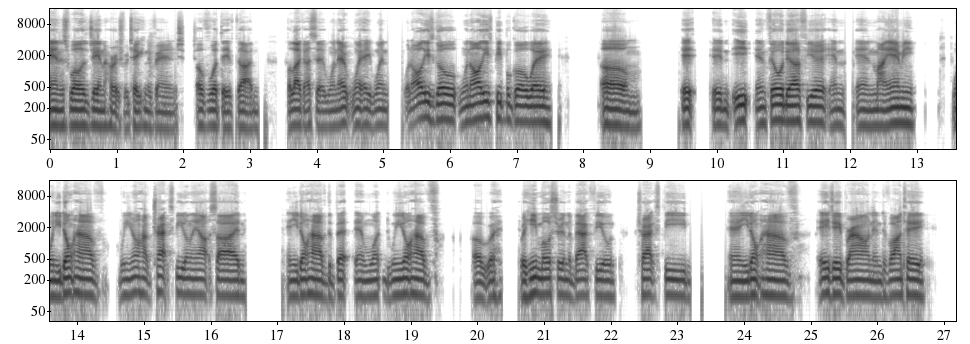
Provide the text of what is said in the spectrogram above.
and as well as Jalen Hurts for taking advantage of what they've gotten. But like I said, whenever when when when all these go when all these people go away, um, it in in Philadelphia and and Miami, when you don't have when you don't have track speed on the outside, and you don't have the bet and when you don't have uh, Raheem Mostert in the backfield, track speed, and you don't have AJ Brown and DeVonta,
